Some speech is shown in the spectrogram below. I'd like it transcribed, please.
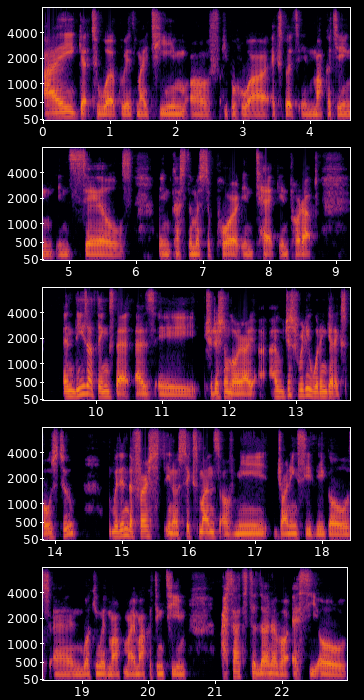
I get to work with my team of people who are experts in marketing, in sales, in customer support, in tech, in product. And these are things that, as a traditional lawyer, I, I just really wouldn't get exposed to. Within the first, you know, six months of me joining Seed Legals and working with my, my marketing team, I started to learn about SEO,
